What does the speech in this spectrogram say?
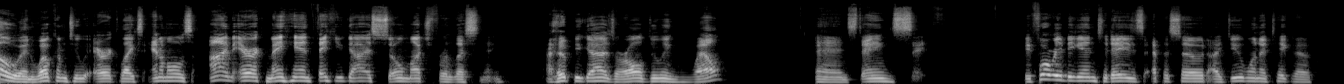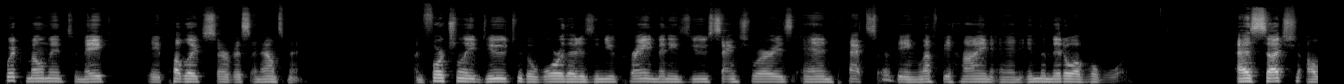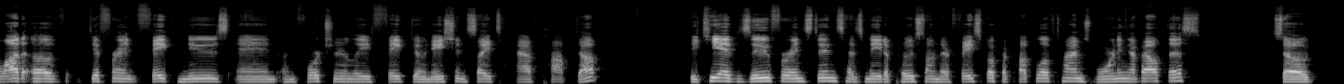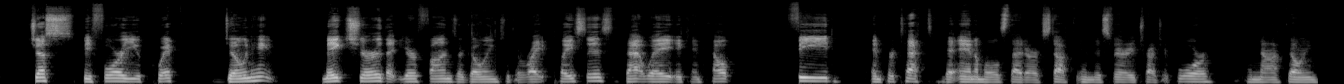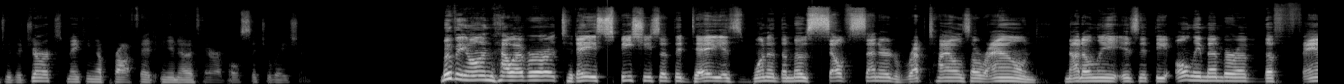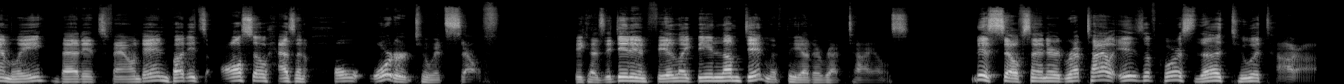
Hello, and welcome to Eric Likes Animals. I'm Eric Mahan. Thank you guys so much for listening. I hope you guys are all doing well and staying safe. Before we begin today's episode, I do want to take a quick moment to make a public service announcement. Unfortunately, due to the war that is in Ukraine, many zoo sanctuaries and pets are being left behind and in the middle of a war. As such, a lot of different fake news and unfortunately fake donation sites have popped up. The Kiev Zoo, for instance, has made a post on their Facebook a couple of times warning about this. So just before you quick donate, make sure that your funds are going to the right places. That way, it can help feed and protect the animals that are stuck in this very tragic war and not going to the jerks, making a profit in a terrible situation. Moving on, however, today's species of the day is one of the most self centered reptiles around. Not only is it the only member of the family that it's found in, but it also has a whole order to itself because it didn't feel like being lumped in with the other reptiles. This self centered reptile is, of course, the Tuatara.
